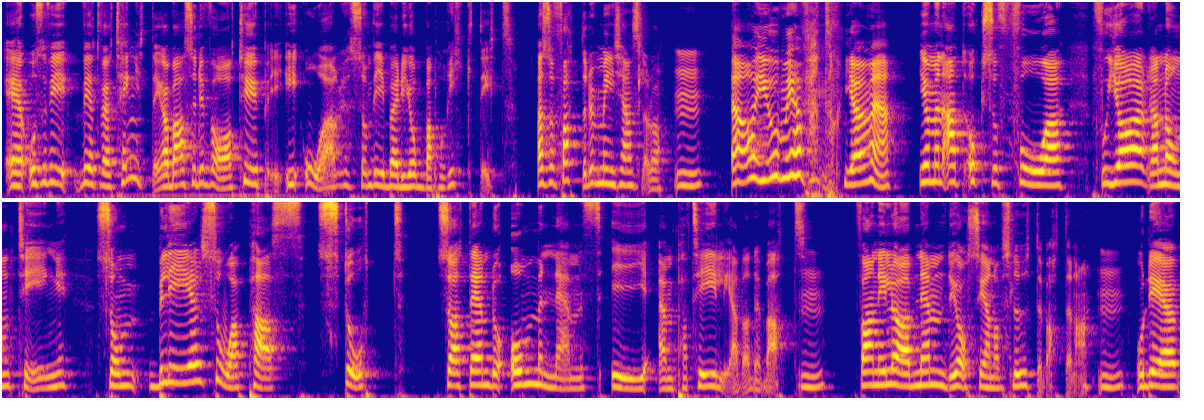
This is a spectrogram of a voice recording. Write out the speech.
Eh, och så vet du vad jag tänkte? Jag bara, alltså det var typ i år som vi började jobba på riktigt. Alltså fattar du min känsla då? Ja jo men jag fattar, jag är med. Ja men att också få, få göra någonting som blir så pass stort så att det ändå omnämns i en partiledardebatt. För Annie Lööf nämnde ju oss i en av slutdebatterna. Och det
